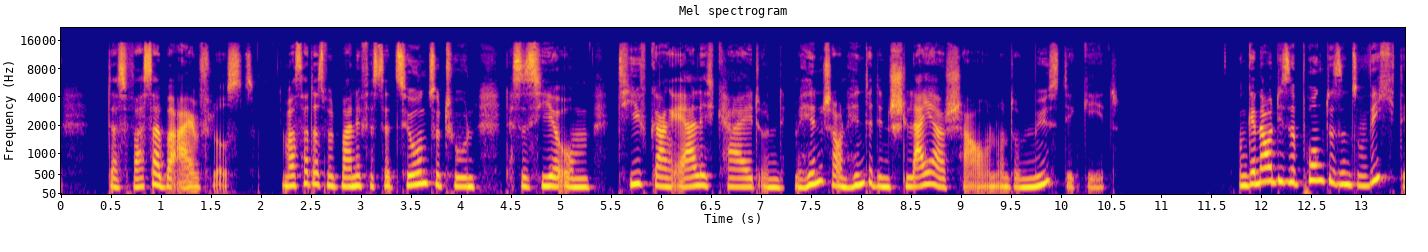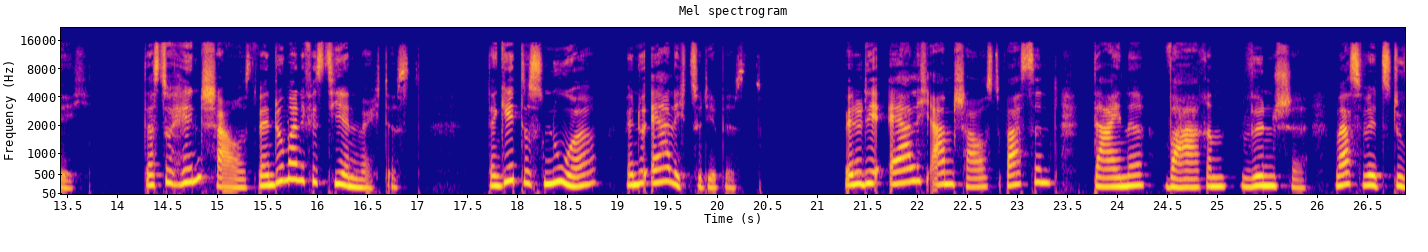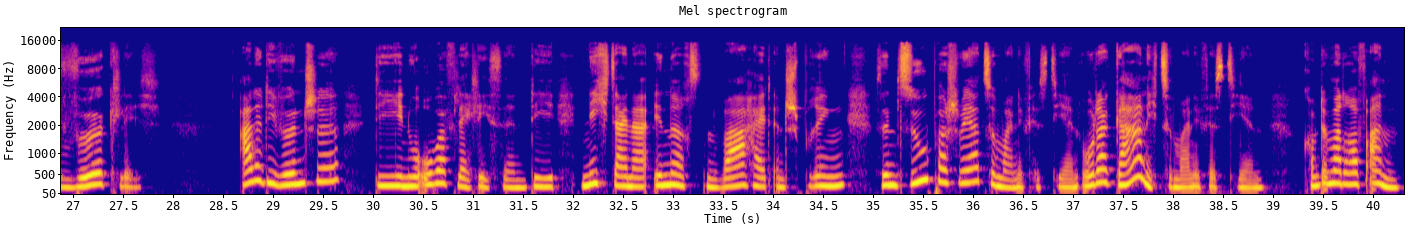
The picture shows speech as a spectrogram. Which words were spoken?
das Wasser beeinflusst. Was hat das mit Manifestation zu tun, dass es hier um Tiefgang, Ehrlichkeit und Hinschauen hinter den Schleier schauen und um Mystik geht? Und genau diese Punkte sind so wichtig, dass du hinschaust, wenn du manifestieren möchtest. Dann geht es nur, wenn du ehrlich zu dir bist. Wenn du dir ehrlich anschaust, was sind deine wahren Wünsche? Was willst du wirklich? Alle die Wünsche, die nur oberflächlich sind, die nicht deiner innersten Wahrheit entspringen, sind super schwer zu manifestieren oder gar nicht zu manifestieren. Kommt immer drauf an.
